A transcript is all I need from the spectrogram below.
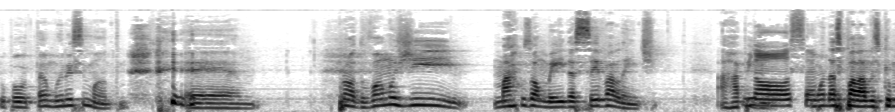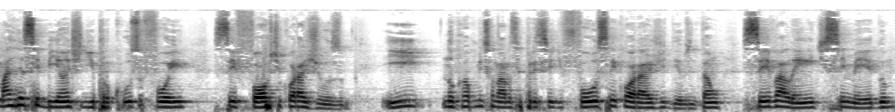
O povo tá amando esse manto. É, Pronto, vamos de Marcos Almeida, Ser Valente. Ah, rapidinho. Nossa. Uma das palavras que eu mais recebi antes de ir pro curso foi ser forte e corajoso. E no campo missionário você precisa de força e coragem de Deus. Então, ser valente, sem medo.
